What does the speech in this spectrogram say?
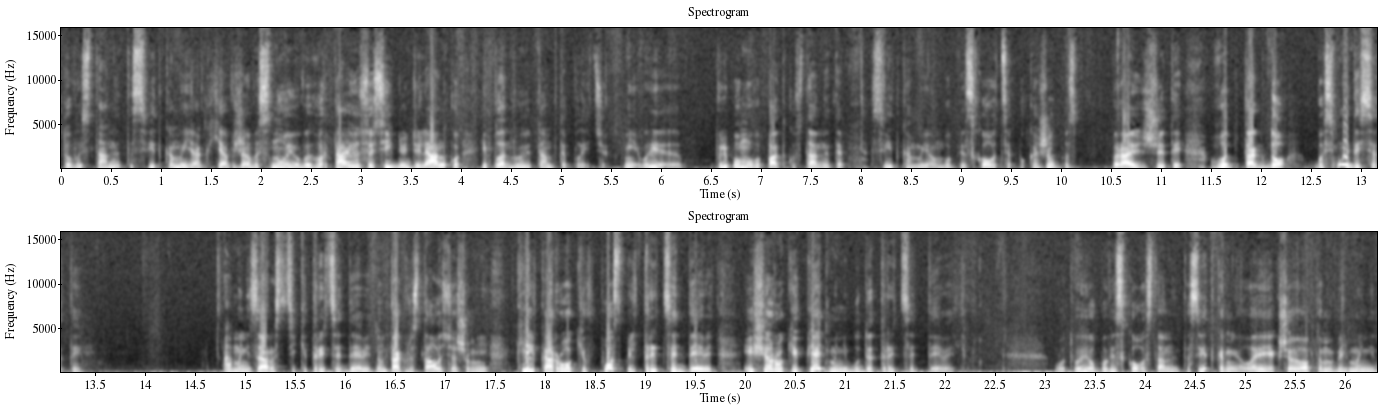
то ви станете свідками, як я вже весною вигортаю сусідню ділянку і планую там теплицю. Ні, ви е, в будь-якому випадку станете свідками, я вам обов'язково це покажу, бо збираюсь жити год так до 80. А мені зараз тільки 39. Ну так вже сталося, що мені кілька років поспіль 39. І ще років 5 мені буде 39. От ви обов'язково станете свідками, але якщо автомобіль мені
